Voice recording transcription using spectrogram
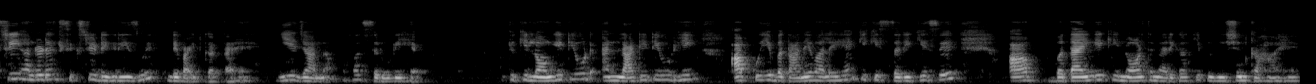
360 डिग्रीज में डिवाइड करता है। ये जानना बहुत ज़रूरी है। क्योंकि लॉन्गिट्यूड एंड लैटिट्यूड ही आपको ये बताने वाले हैं कि किस तरीके से आप बताएँगे कि नॉर्थ अमेरिका की पोजीशन कहाँ है।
